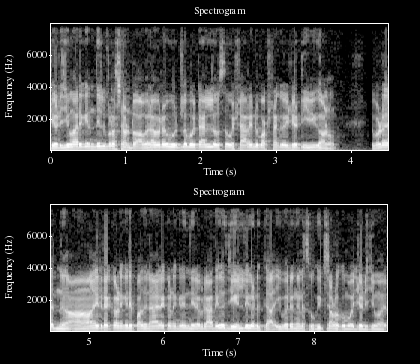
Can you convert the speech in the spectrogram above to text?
ജഡ്ജിമാർക്ക് എന്തെങ്കിലും പ്രശ്നമുണ്ടോ? അവരവരുടെ വീട്ടിൽ പോയിട്ട് നല്ല ദിവസം ഉഷാറായിട്ട് ഭക്ഷണം കഴിച്ച് ടി വി കാണും. ഇവിടെ ആയിരക്കണക്കിന് പതിനായിരക്കണക്കിന് നിരപരാധികൾ ജയിലിൽ കിടക്കുക. ഇവരിങ്ങനെ സുഖിച്ച് നടക്കുമ്പോൾ ജഡ്ജിമാർ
